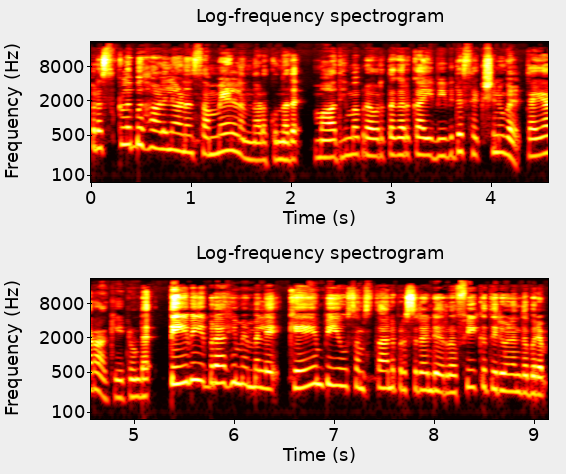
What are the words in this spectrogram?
പ്രസ് ക്ലബ്ബ് ഹാളിലാണ് സമ്മേളനം നടക്കുന്നത്. മാധ്യമ പ്രവർത്തകർക്കായി വിവിധ സെക്ഷനുകൾ തയ്യാറാക്കിയിട്ടുണ്ട്. T V Ibrahim M L A K M P U സംസ്ഥാന president Rafeeq Thiruvananthapuram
